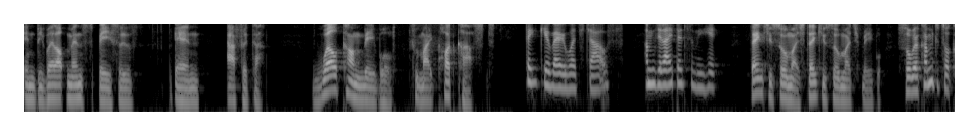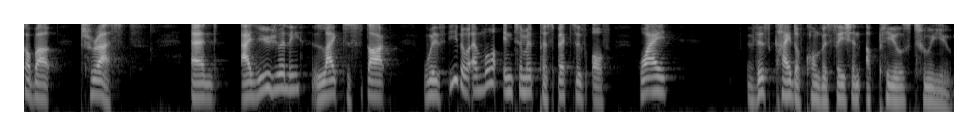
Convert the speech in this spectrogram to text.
in development spaces in Africa? Welcome, Mabel, to my podcast. Thank you very much, Charles. I'm delighted to be here. Thank you so much. Thank you so much, Mabel. So, we're coming to talk about trust. And I usually like to start with, you know, a more intimate perspective of why this kind of conversation appeals to you.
